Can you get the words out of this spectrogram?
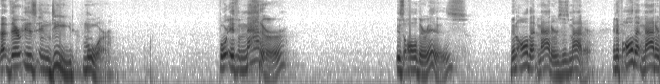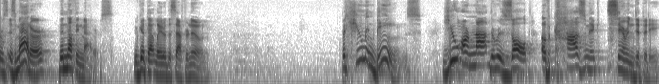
that there is indeed more. For if matter is all there is, then all that matters is matter. And if all that matters is matter, then nothing matters. You'll get that later this afternoon. But human beings, you are not the result of cosmic serendipity.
